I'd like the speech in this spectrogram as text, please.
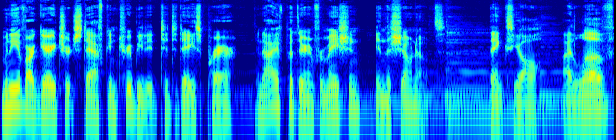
Many of our Gary Church staff contributed to today's prayer, and I have put their information in the show notes. Thanks, y'all. I love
